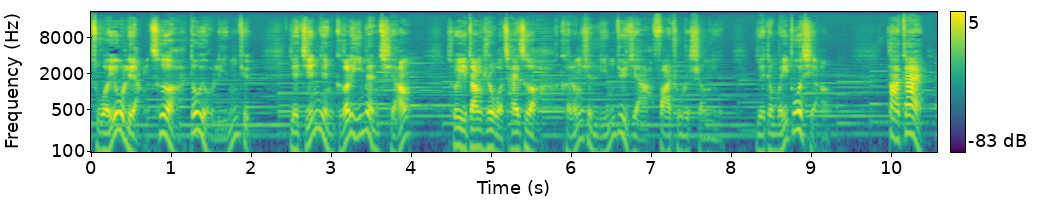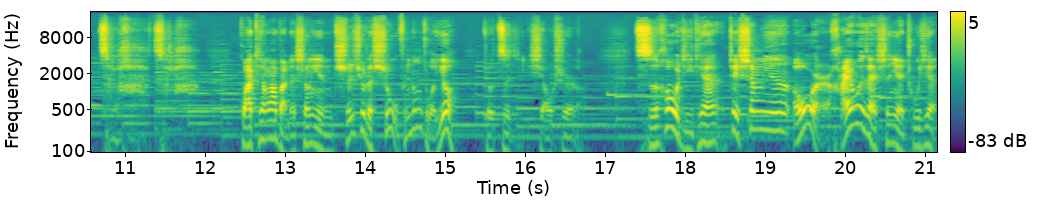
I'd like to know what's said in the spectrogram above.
左右两侧都有邻居，也仅仅隔了一面墙，所以当时我猜测可能是邻居家发出的声音，也就没多想。大概刺啦刺啦，刮天花板的声音持续了十五分钟左右，就自己消失了。此后几天，这声音偶尔还会在深夜出现，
